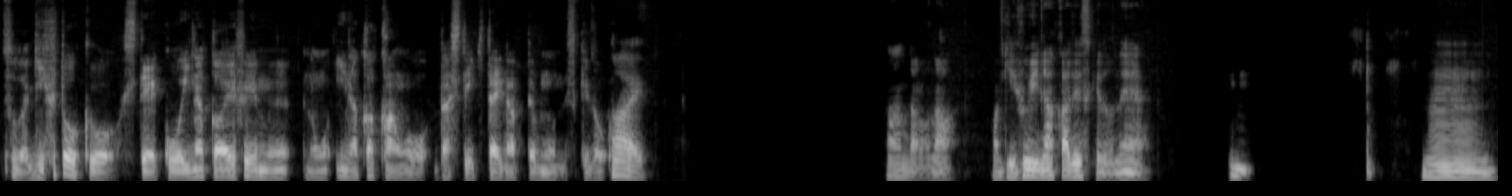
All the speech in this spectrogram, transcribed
そうだ、ギフトークをして、こう、田舎 FM の田舎感を出していきたいなって思うんですけど、はい。なんだろうな。まあ、岐阜田舎ですけどね。うん。うーん。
